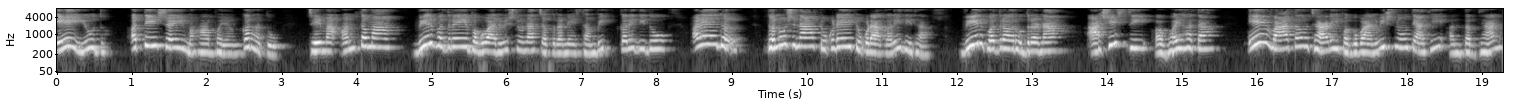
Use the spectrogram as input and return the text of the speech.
એ યુદ્ધ અતિશય મહાભયંકર હતું, જેમાં અંતમાં વીરભદ્રએ ભગવાન વિષ્ણુના ચક્રને સ્તંભિત કરી દીધું. અને ધનુષના ટુકડે ટુકડા કરી દીધા. વીરભદ્ર રુદ્રના આશીષથી અભય હતા. એ વાત જાણી ભગવાન વિષ્ણુ ત્યાંથી અંતર્ધ્યાન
